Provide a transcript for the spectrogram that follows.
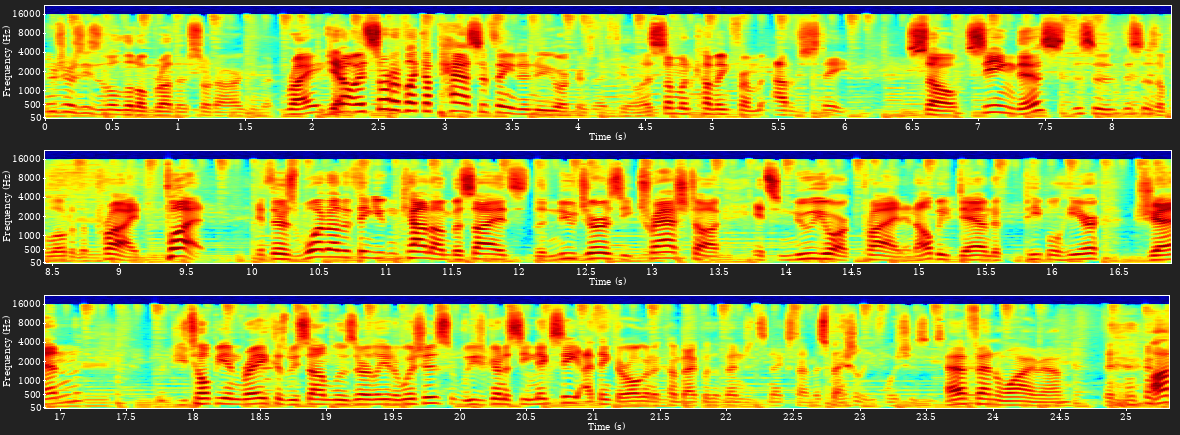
New Jersey's the little brother sort of argument, right? You Yeah. know, it's sort of like a passive thing to New Yorkers. I feel as someone coming from out of state. So seeing this, this is this is a blow to the pride. But if there's one other thing you can count on besides the New Jersey trash talk, it's New York pride. And I'll be damned if people here, Gen. Utopian Ray, because we saw him lose earlier to Wishes. We're going to see Nixie. I think they're all going to come back with a vengeance next time, especially if Wishes is here. FNY, man.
